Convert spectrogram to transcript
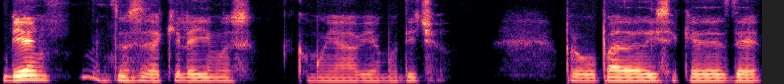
Bien, entonces aquí leímos, como ya habíamos dicho, Prabhupada dice que desde,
